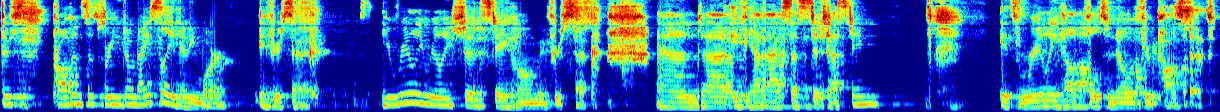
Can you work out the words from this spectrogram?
there's provinces where you don't isolate anymore if you're sick. You really, really should stay home if you're sick. And uh, if you have access to testing, it's really helpful to know if you're positive.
